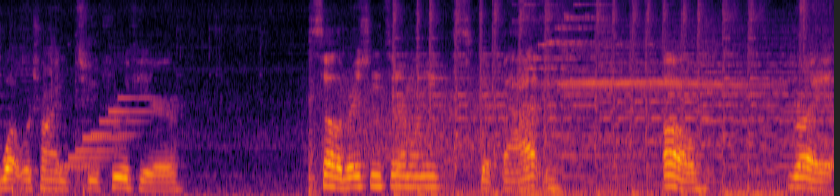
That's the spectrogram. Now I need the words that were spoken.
what we're trying to prove here. Celebration ceremony, skip that. Oh, right.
